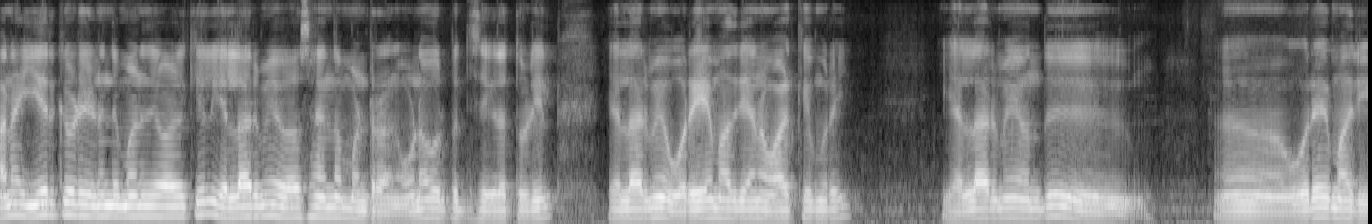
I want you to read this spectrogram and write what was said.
ஆனால் இயற்கையோடு இணைந்த மனித வாழ்க்கையில் எல்லாருமே விவசாயம் தான் பண்ணுறாங்க உணவு உற்பத்தி செய்கிற தொழில் எல்லாருமே ஒரே மாதிரியான வாழ்க்கை முறை. எல்லாருமே வந்து ஒரே மாதிரி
